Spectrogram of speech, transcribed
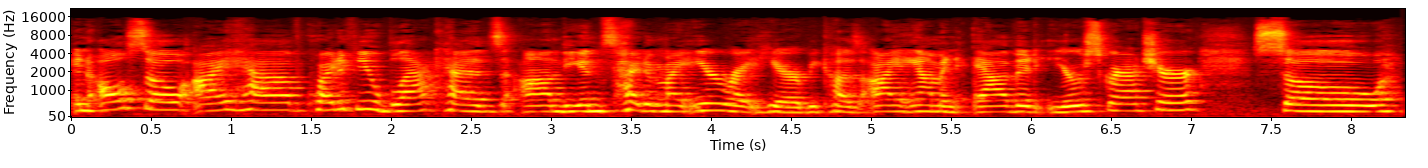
And also, I have quite a few blackheads on the inside of my ear right here because I am an avid ear scratcher. So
